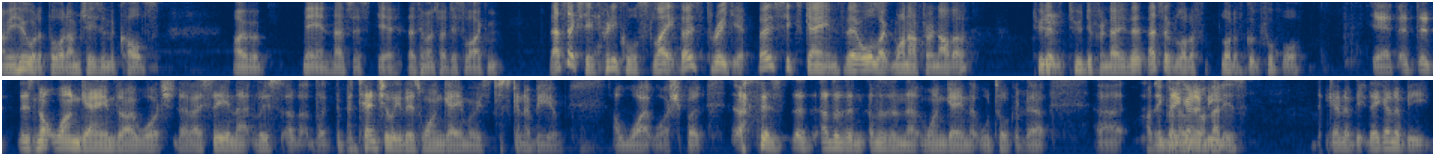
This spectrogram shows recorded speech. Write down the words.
I mean, who would have thought I'm choosing the Colts over? Man, that's just yeah. That's how much I dislike them. That's actually a pretty cool slate. Those three, those six games, they're all like one after another, two days, two different days. That's a lot of lot of good football. Yeah, th- th- there's not one game that I watch that I see in that list. uh, Like the potentially, there's one game where it's just going to be a, a whitewash. But uh, there's the, other than other than that one game that we'll talk about, uh, I think They're I gonna one that be- is. they're going to be they're going to be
